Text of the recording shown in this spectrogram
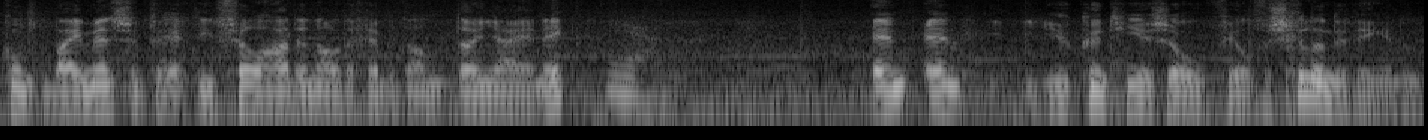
komt bij mensen terecht die het veel harder nodig hebben dan, dan jij en ik. Ja. En, en je kunt hier zoveel verschillende dingen doen.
